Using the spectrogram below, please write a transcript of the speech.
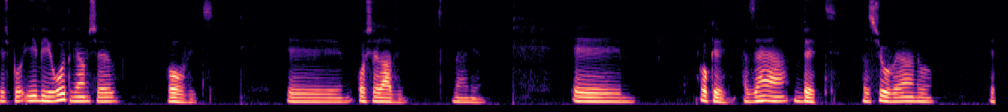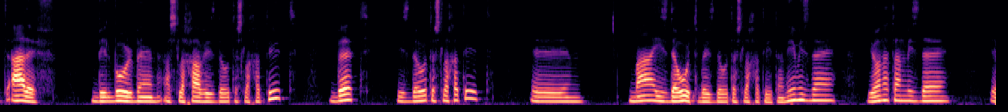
יש פה אי בהירות גם של הורוביץ, אה, או של אבי, מעניין. אה, אוקיי, אז זה היה ב', אז שוב, היה לנו את א', בלבול בין השלכה והזדהות השלכתית, ב', הזדהות השלכתית, אה, מה ההזדהות בהזדהות השלכתית? אני מזדהה, יונתן מזדהה, אה,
